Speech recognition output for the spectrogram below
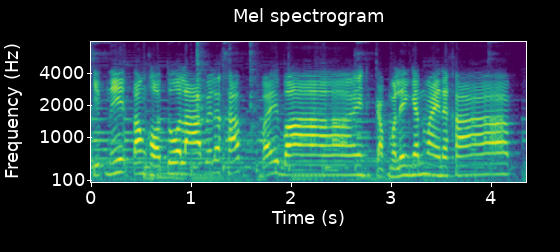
คลิปนี้ต้องขอตัวลาไปแล้วครับบ๊ายบาย กลับมาเล่นกันใหม่นะครับ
